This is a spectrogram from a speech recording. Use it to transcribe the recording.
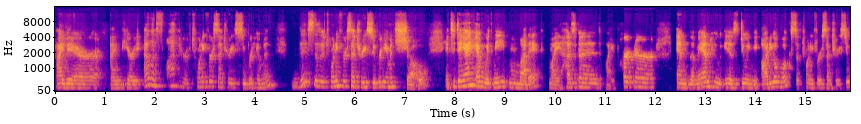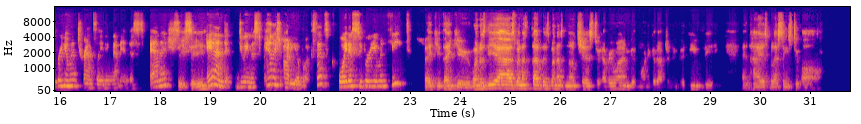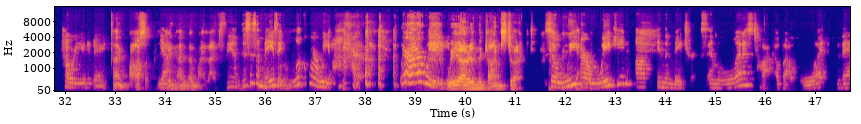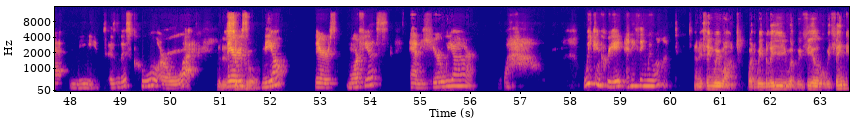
Hi there, I'm Cary Ellis, author of 21st Century Superhuman. This is a 21st Century Superhuman show, and today I have with me Marek, my husband, my partner, and the man who is doing the audiobooks of 21st Century Superhuman, translating them into Spanish, CC. and doing the Spanish audiobooks. That's quite a superhuman feat. Thank you, thank you. Buenos dias, buenas tardes, buenas noches to everyone. Good morning, good afternoon, good evening, and highest blessings to all. How are you today? I'm awesome. Yeah. I love my life. Man, this is amazing. Look where we are. where are we? We are in the construct. So we are waking up in the matrix, and let us talk about what that means. Is this cool or what? It is There's super cool. Neo, there's Morpheus, and here we are. Wow. We can create anything we want. Anything we want, what we believe, what we feel, what we think,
